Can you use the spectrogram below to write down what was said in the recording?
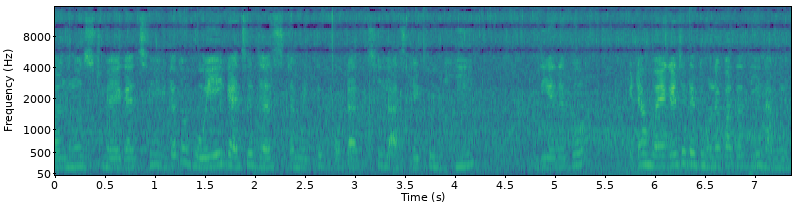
অলমোস্ট হয়ে গেছে। এটা তো হয়েই গেছে জাস্ট আমি একটু ফোটাচ্ছি লাস্টে একটু ঘি দিয়ে দেবো। এটা হয়ে গেছে এটা ধনে পাতা দিয়ে নামিয়ে।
